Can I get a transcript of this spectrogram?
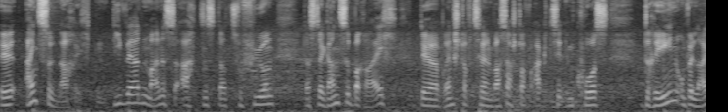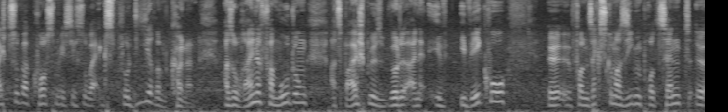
äh, Einzelnachrichten, die werden meines Erachtens dazu führen, dass der ganze Bereich der Brennstoffzellen-Wasserstoffaktien im Kurs drehen und vielleicht sogar kursmäßig sogar explodieren können. Also reine Vermutung, als Beispiel würde eine Iveco äh, von 6,7 Prozent äh,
